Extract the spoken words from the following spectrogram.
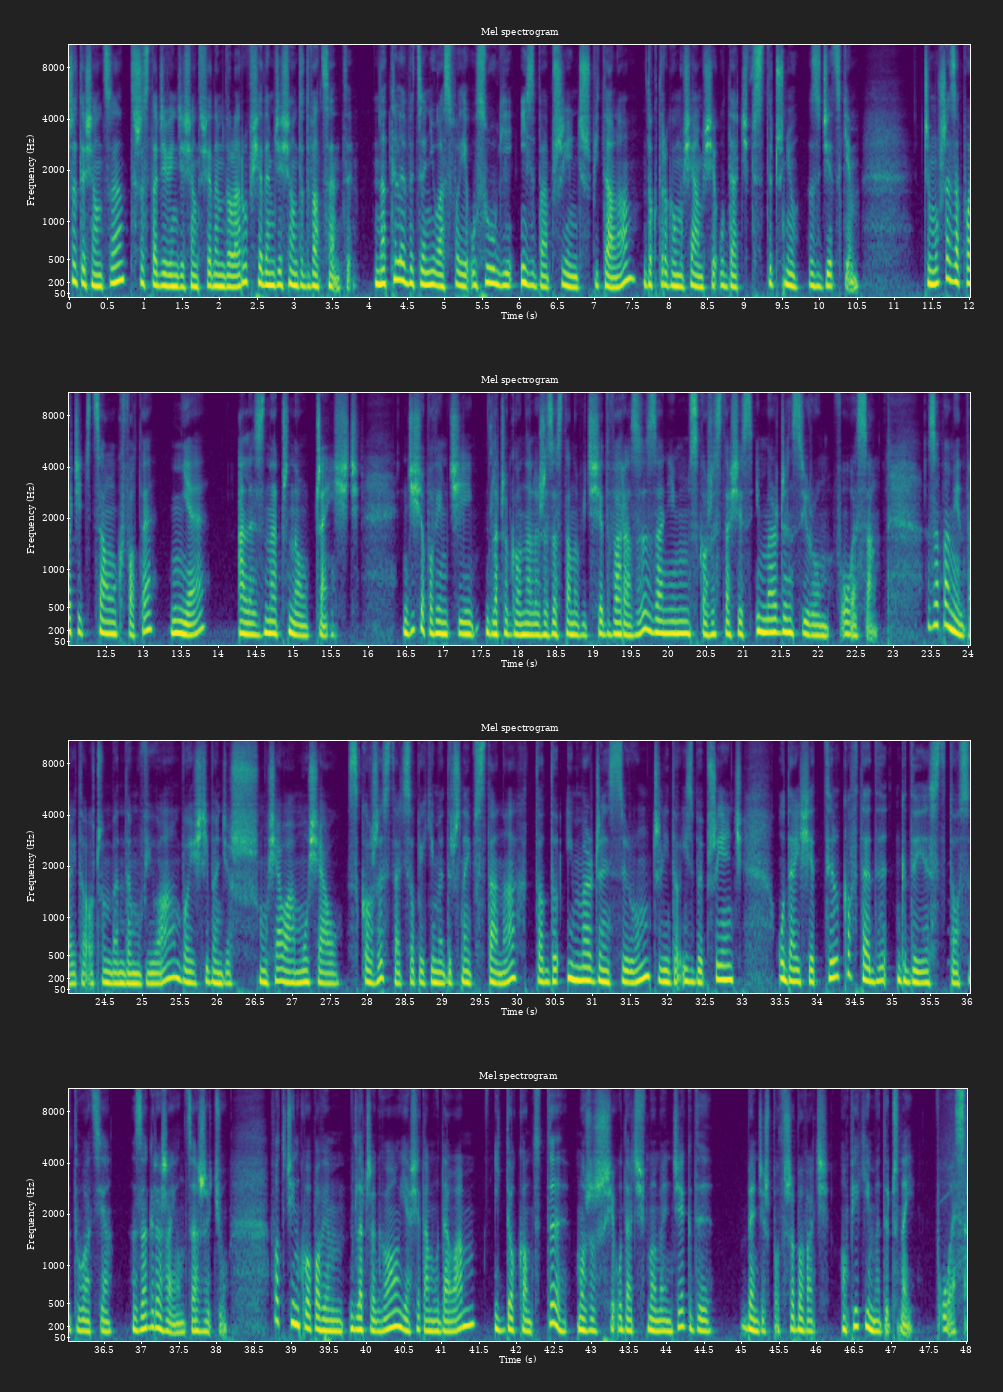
3397 dolarów 72 centy. Na tyle wyceniła swoje usługi Izba Przyjęć Szpitala, do którego musiałam się udać w styczniu z dzieckiem. Czy muszę zapłacić całą kwotę? Nie, ale znaczną część. Dziś opowiem Ci, dlaczego należy zastanowić się dwa razy, zanim skorzysta się z Emergency Room w USA. Zapamiętaj to, o czym będę mówiła, bo jeśli będziesz musiała, musiał skorzystać z opieki medycznej w Stanach, to do emergency room, czyli do izby przyjęć, udaj się tylko wtedy, gdy jest to sytuacja zagrażająca życiu. W odcinku opowiem, dlaczego ja się tam udałam i dokąd ty możesz się udać w momencie, gdy będziesz potrzebować opieki medycznej w USA.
